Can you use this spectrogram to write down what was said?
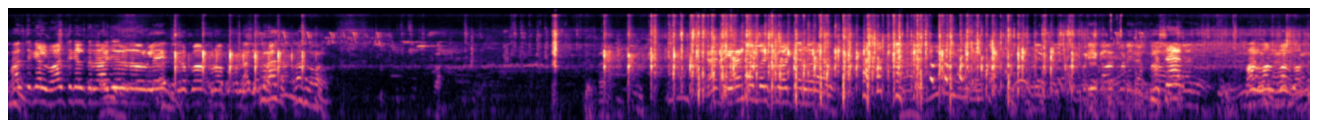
வாழ்த்துக்கள் வாழ்த்துக்கள் திரு ராஜேந்திரன் அவர்களே சிறப்பாக இரண்டாம் பரிசு வந்துட்டார் வராது சார் வாங்க வாங்க வாங்க வாங்க.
